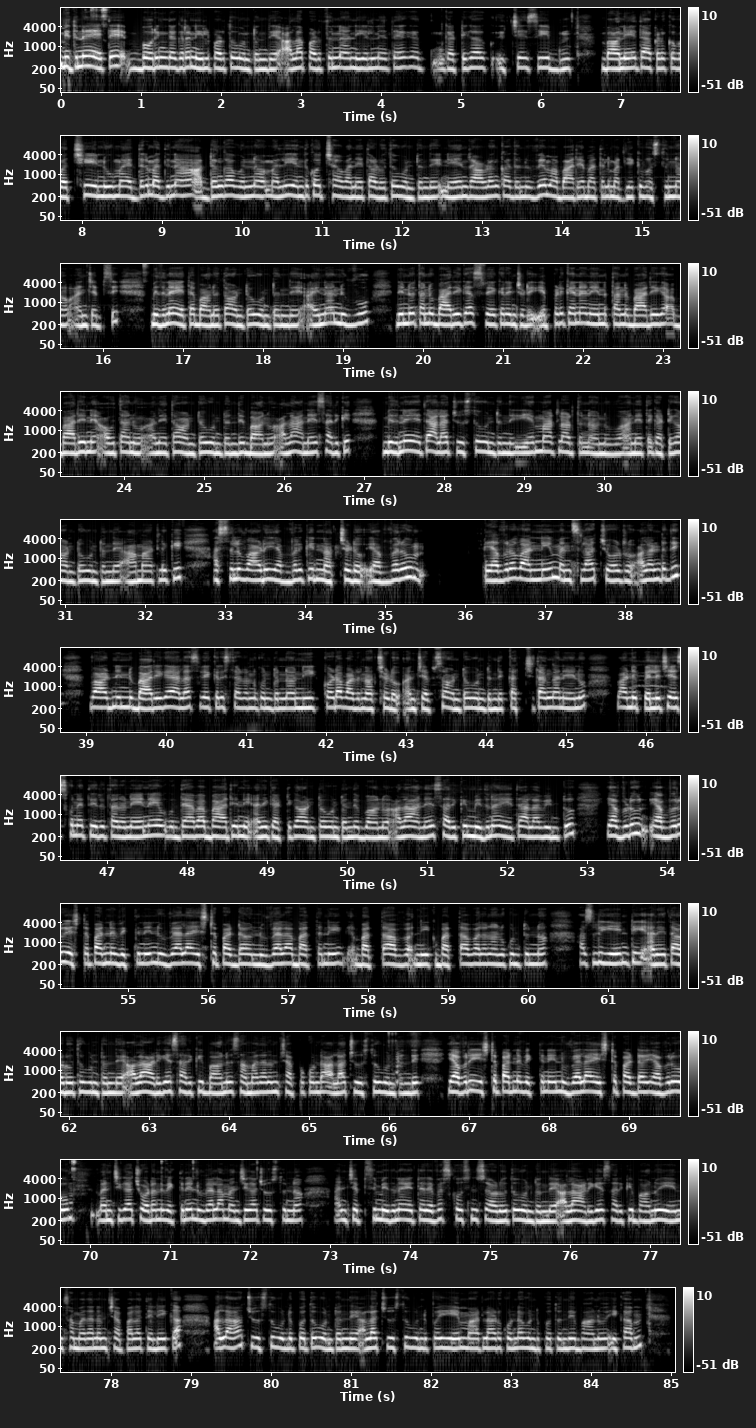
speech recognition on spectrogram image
మిథున అయితే బోరింగ్ దగ్గర నీళ్ళు పడుతూ ఉంటుంది. అలా పడుతున్న నీళ్ళని అయితే గట్టిగా ఇచ్చేసి భాను అయితే అక్కడికి వచ్చి నువ్వు మా ఇద్దరి మధ్యన అడ్డంగా ఉన్నావు మళ్ళీ ఎందుకు వచ్చావు? అని అయితే అడుగుతూ ఉంటుంది. నేను రావడం కాదు నువ్వే మా భార్య భర్తల మధ్యకి వస్తున్నావు అని చెప్పి మిథున అయితే భానుతో అంటూ ఉంటుంది. అయినా నువ్వు నిన్ను తను భారీగా స్వీకరించుడు. ఎప్పటికైనా నేను తన భార్యగా భార్యనే అవుతాను అనేది అంటూ ఉంటుంది భాను అలా అనేసరికి మిథున అయితే అలా చూస్తూ ఉంటుంది. ఏం మాట్లాడుతున్నావు? చేస్తున్నావు నువ్వు అనైతే గట్టిగా అంటూ ఉంటుంది. ఆ మాటలకి అస్సలు వాడు ఎవ్వరికి నచ్చడు. ఎవ్వరు ఎవరు వాడిని మనసులా చూడరు. అలాంటిది వాడు నిన్ను భారీగా ఎలా స్వీకరిస్తాడు అనుకుంటున్నావు? నీకు కూడా వాడు నచ్చడు అని చెప్పి అంటూ ఉంటుంది. ఖచ్చితంగా నేను వాడిని పెళ్ళి చేసుకునే తీరుతాను. నేనే దేవా భార్యని అని గట్టిగా అంటూ ఉంటుంది బాను అలా అనేసరికి మిథున అయితే అలా వింటూ ఎవడు ఎవరు ఇష్టపడిన వ్యక్తిని నువ్వెలా ఇష్టపడ్డావు? నువ్వెలా భర్తని భర్త అవ్వ నీకు భర్త అవ్వాలని అనుకుంటున్నావు? అసలు ఏంటి? అనేది అడుగుతూ ఉంటుంది. అలా అడిగేసరికి బాను సమాధానం చెప్పకుండా అలా చూస్తూ ఉంటుంది. ఉంటుంది. ఎవరు ఇష్టపడిన వ్యక్తిని నువ్వెలా ఇష్టపడ్డావు? ఎవరు మంచిగా చూడని వ్యక్తిని నువ్వెలా మంచిగా చూస్తున్నావు అని చెప్పి మీదన అయితే రివర్స్ క్వశ్చన్స్ అడుగుతూ ఉంటుంది. అలా అడిగేసరికి భాను ఏం సమాధానం చెప్పాలో తెలియక అలా చూస్తూ ఉండిపోతూ ఉంటుంది. అలా చూస్తూ ఉండిపోయి ఏం మాట్లాడకుండా ఉండిపోతుంది భాను. ఇక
